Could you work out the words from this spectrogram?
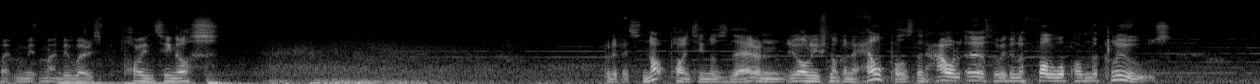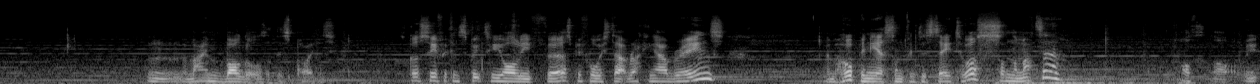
Might, might be where it's pointing us. But if it's not pointing us there and Jorleif's not going to help us, then how on earth are we going to follow up on the clues? Hmm, the mind boggles at this point. Go see if we can speak to Jorleif first before we start racking our brains. I'm hoping he has something to say to us on the matter. Or, or we,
